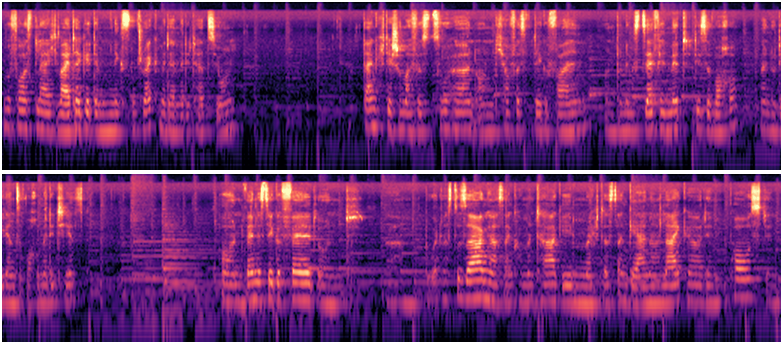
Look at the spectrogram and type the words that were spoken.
Bevor es gleich weitergeht im nächsten Track mit der Meditation, danke ich dir schon mal fürs Zuhören und ich hoffe, es wird dir gefallen und du nimmst sehr viel mit diese Woche, wenn du die ganze Woche meditierst. Und wenn es dir gefällt und ähm, du etwas zu sagen hast, einen Kommentar geben möchtest, dann gerne like den Post in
